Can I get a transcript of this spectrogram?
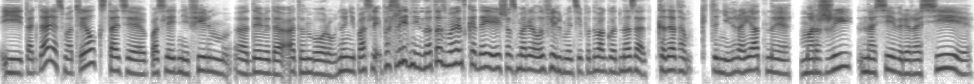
и так далее смотрел, кстати, последний фильм э, Дэвида Аттенборо. Ну, не послед... последний, но тот момент, когда я еще смотрела фильмы, типа, два года назад, когда там какие-то невероятные моржи на севере России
